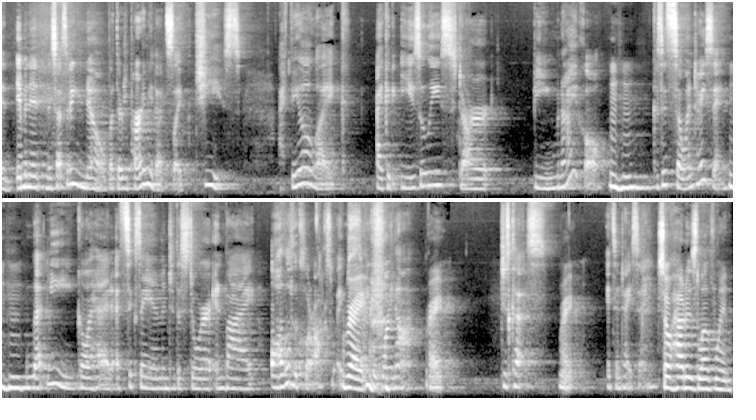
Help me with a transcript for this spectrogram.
an imminent necessity? No, but there's a part of me that's like, geez, I feel like I could easily start being maniacal Mm-hmm. because it's so enticing. Let me go ahead at 6 a.m. into the store and buy all of the Clorox wipes. Right. Because why not? Right. Just because Right. it's enticing. So how does love win?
